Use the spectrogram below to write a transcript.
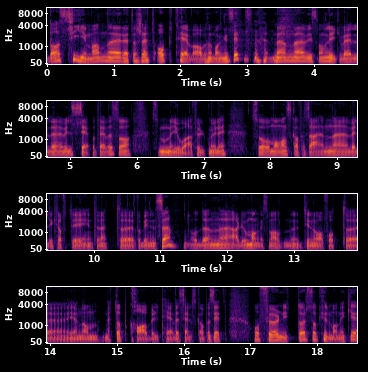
Da sier man rett og slett opp TV-abonnementet sitt. Men hvis man likevel vil se på TV, så, som jo er fullt mulig, så må man skaffe seg en eh, veldig kraftig internettforbindelse. Og den eh, er det jo mange som har, til nå har fått eh, gjennom nettopp kabel-TV-selskapet sitt. Og før nyttår så kunne man ikke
